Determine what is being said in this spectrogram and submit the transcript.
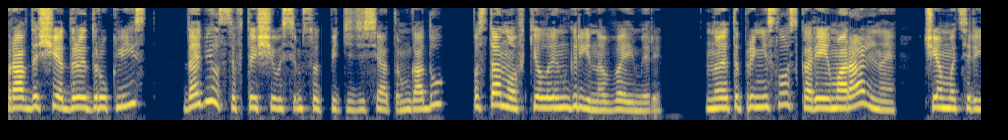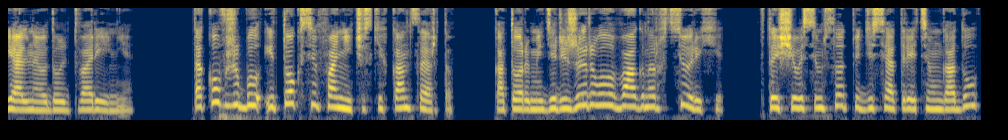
Правда, щедрый друг Лист добился в 1850 году постановки Лейнгрина в Веймере, но это принесло скорее моральное, чем материальное удовлетворение. Таков же был итог симфонических концертов, которыми дирижировал Вагнер в Цюрихе в 1853 году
